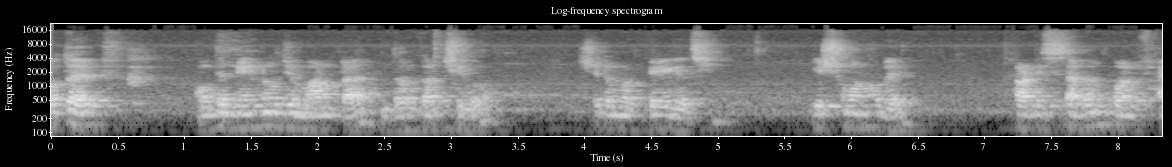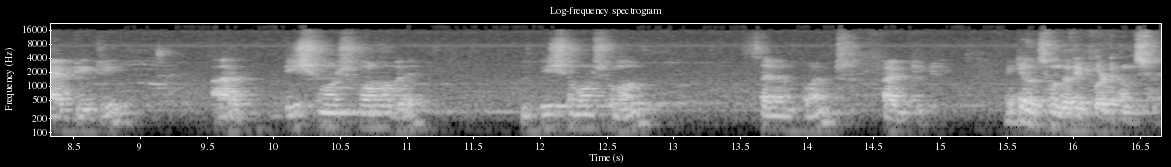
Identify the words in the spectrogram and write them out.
অতএব আমাদের নিম্ন যে মানটা দরকার ছিল, সেটা আমরা পেয়ে গেছি। এর সমান হবে thirty seven point five degree আর বি সমান সমান হবে বি সমান সমান সেভেন পয়েন্ট ফাইভ ডিগ্রি এটা হচ্ছে আমাদের রিপোর্ট আনসার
